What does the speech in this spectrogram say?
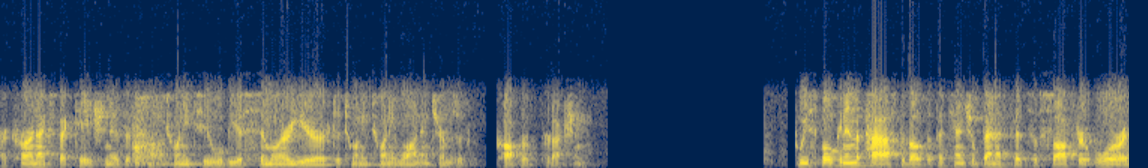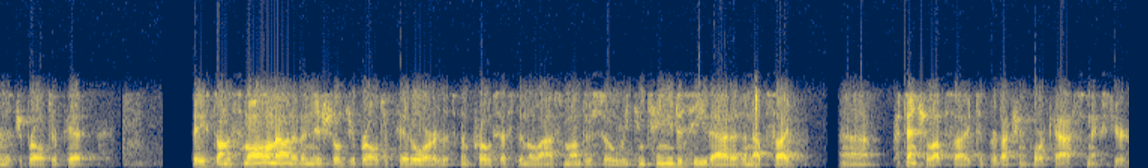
our current expectation is that 2022 will be a similar year to 2021 in terms of copper production. We've spoken in the past about the potential benefits of softer ore in the Gibraltar pit. Based on the small amount of initial Gibraltar pit ore that's been processed in the last month or so, we continue to see that as an upside, uh, potential upside to production forecasts next year.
